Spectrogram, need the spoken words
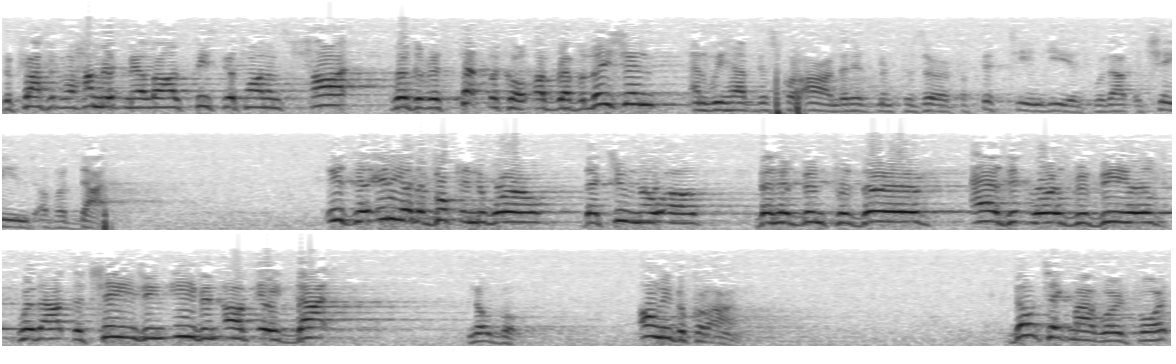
The Prophet Muhammad, may Allah's peace be upon him, heart was a receptacle of revelation, and we have this Quran that has been preserved for 15 years without the change of a dot. Is there any other book in the world that you know of that has been preserved as it was revealed without the changing even of a dot? No book. Only the Quran. Don't take my word for it.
